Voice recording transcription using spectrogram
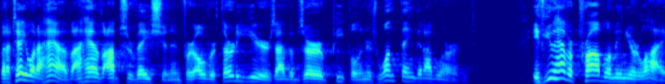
but I tell you what, I have. I have observation, and for over 30 years, I've observed people, and there's one thing that I've learned. If you have a problem in your life,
